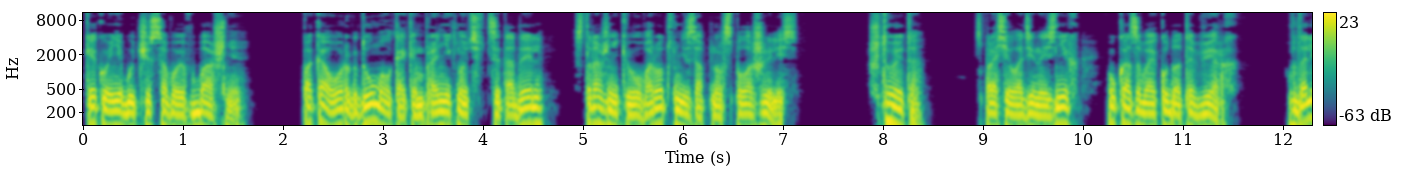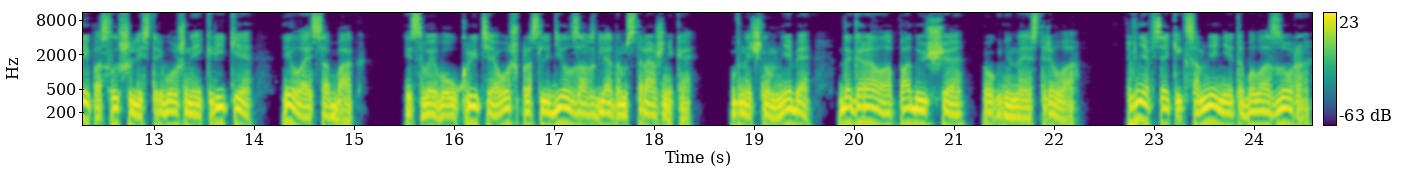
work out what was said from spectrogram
какой-нибудь часовой в башне? Пока орк думал, как им проникнуть в цитадель, стражники у ворот внезапно всположились. «Что это?» — спросил один из них, указывая куда-то вверх. Вдали послышались тревожные крики и лай собак. Из своего укрытия Ош проследил за взглядом стражника. В ночном небе догорала падающая огненная стрела. Вне всяких сомнений это была Зора.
